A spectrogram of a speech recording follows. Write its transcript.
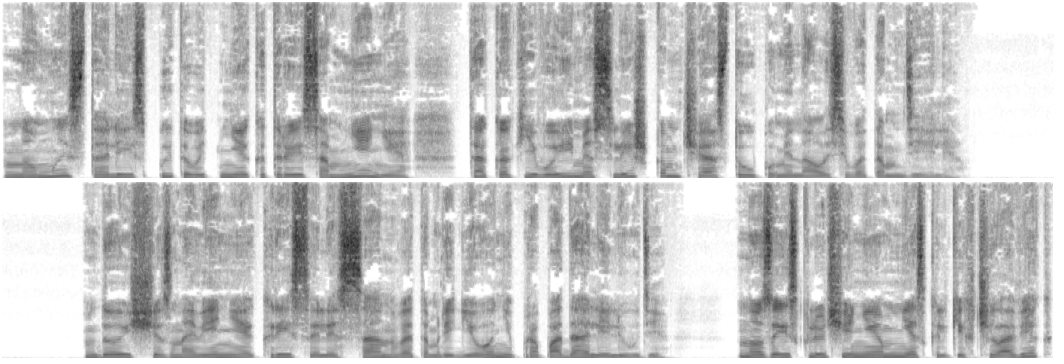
Но мы стали испытывать некоторые сомнения, так как его имя слишком часто упоминалось в этом деле. До исчезновения Криса Лесан в этом регионе пропадали люди — но за исключением нескольких человек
